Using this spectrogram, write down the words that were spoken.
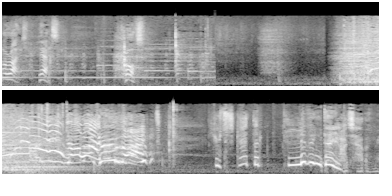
All right. Yes. Of course. You scared the living daylights out of me.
